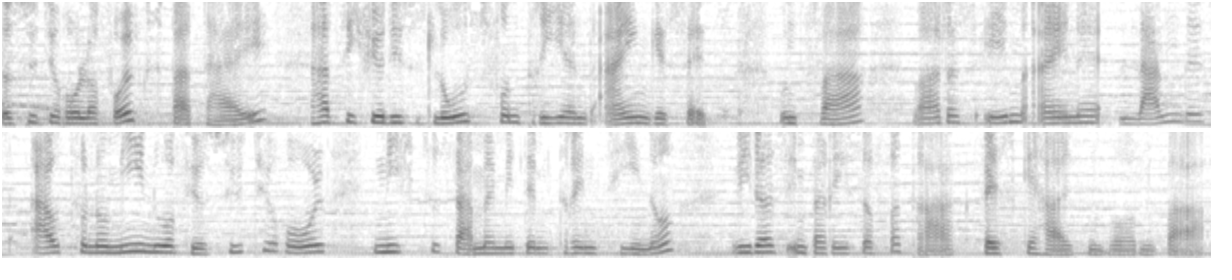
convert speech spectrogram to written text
der Südtiroler Volkspartei, hat sich für dieses Los von Trient eingesetzt. Und zwar war das eben eine Landesautonomie nur für Südtirol, nicht zusammen mit dem Trentino, wie das im Pariser Vertrag festgehalten worden war.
